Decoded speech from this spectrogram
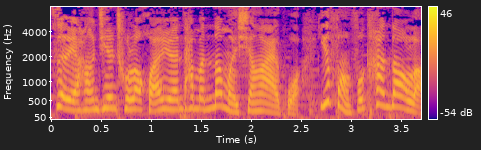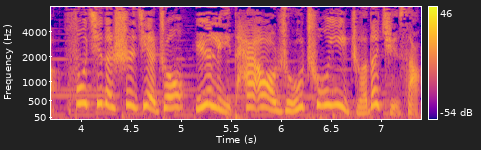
字里行间，除了还原他们那么相爱过，也仿佛看到了夫妻的世界中与李泰奥如出一辙的沮丧。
